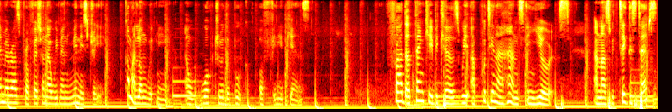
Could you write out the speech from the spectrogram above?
Emerald's Professional Women Ministry. Come along with me and walk through the book of Philippians. Father, thank you because we are putting our hands in yours. And as we take the steps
